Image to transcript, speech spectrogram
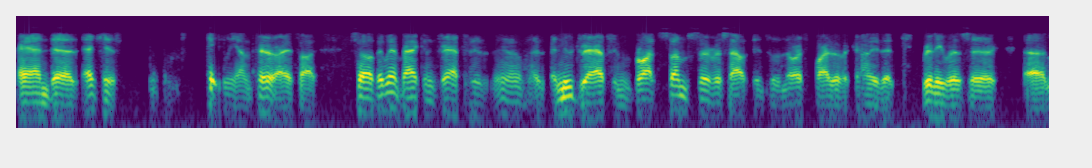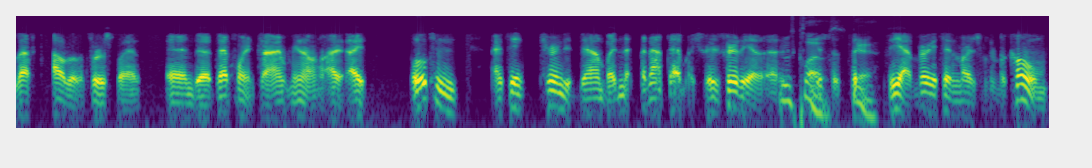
and uh, that's just completely unfair. I thought. So they went back and drafted, you know, a, a new draft and brought some service out into the north part of the county that really was uh, uh, left out of the first plan. And uh, at that point in time, you know, I, I Wilton, I think, turned it down, but not, but not that much. It was fairly uh, it was close. a thin- yeah. yeah, very thin margin. But Macomb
